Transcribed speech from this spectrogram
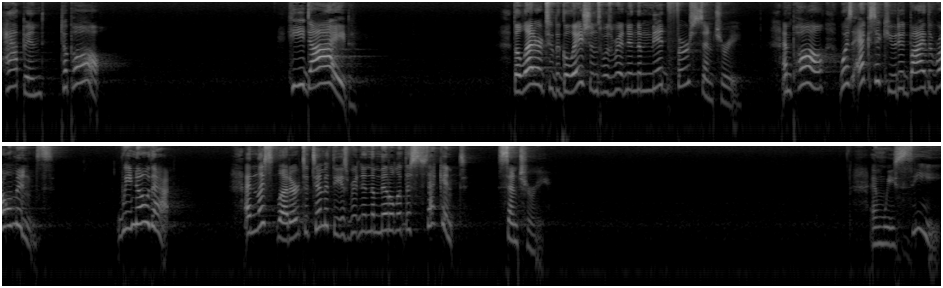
happened to Paul? He died. The letter to the Galatians was written in the mid first century. And Paul was executed by the Romans. We know that. And this letter to Timothy is written in the middle of the second century. And we see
